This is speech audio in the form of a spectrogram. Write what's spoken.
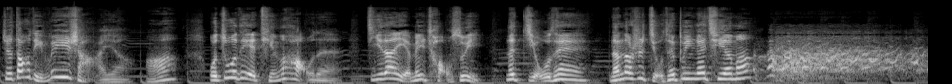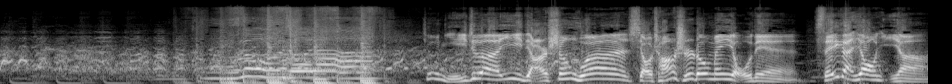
这到底为啥呀？啊，我做的也挺好的，鸡蛋也没炒碎，那韭菜难道是韭菜不应该切吗？就你这一点生活小常识都没有的，谁敢要你呀？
